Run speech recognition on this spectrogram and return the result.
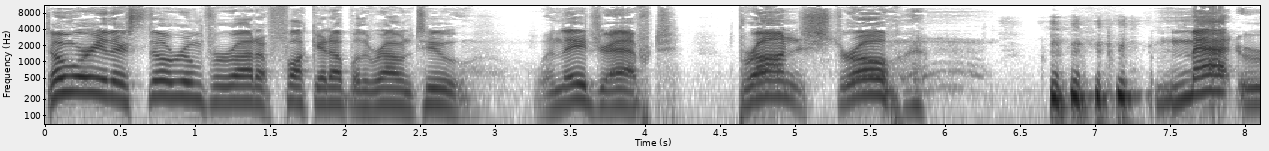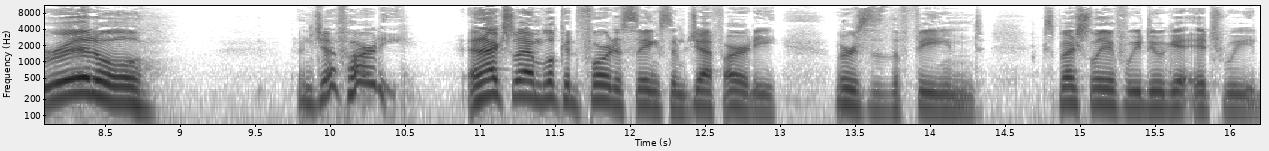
Don't worry, there's still room for Raw to fuck it up with round two when they draft Braun Strowman, Matt Riddle, and Jeff Hardy. And actually, I'm looking forward to seeing some Jeff Hardy versus the Fiend, especially if we do get Itchweed.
